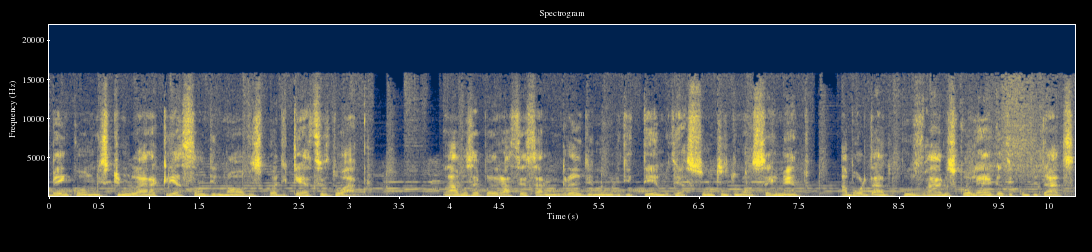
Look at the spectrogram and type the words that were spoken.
bem como estimular a criação de novos podcasts do agro. Lá você poderá acessar um grande número de temas e assuntos do nosso segmento, abordado por vários colegas e convidados,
